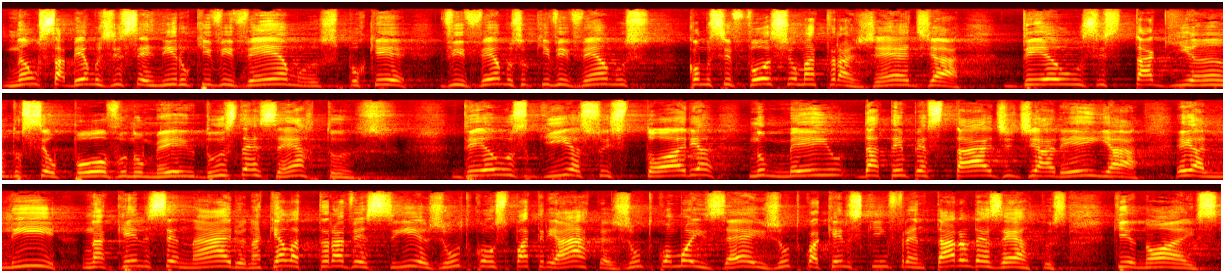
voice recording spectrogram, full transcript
não sabemos discernir o que vivemos, porque vivemos o que vivemos como se fosse uma tragédia. Deus está guiando o seu povo no meio dos desertos. Deus guia a sua história no meio da tempestade de areia. E ali, naquele cenário, naquela travessia, junto com os patriarcas, junto com Moisés, junto com aqueles que enfrentaram desertos, que nós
